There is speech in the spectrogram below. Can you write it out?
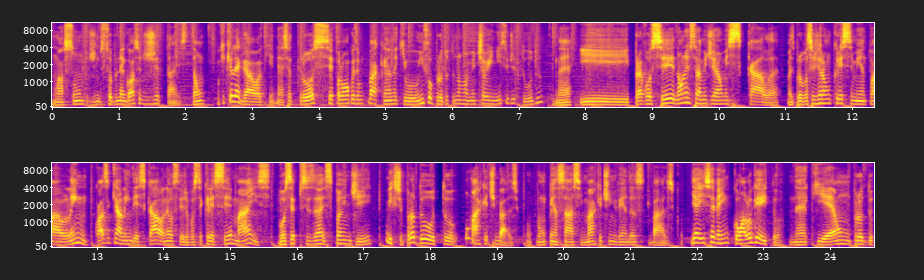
num assunto de- sobre negócios digitais. Então, o que, que é legal aqui, né? Você trouxe, você falou uma coisa muito bacana que o infoproduto normalmente é o início de tudo, né? E para você não necessariamente gerar uma escala, mas para você gerar um crescimento além, quase que além da escala, né? Ou seja, você crescer mais, você precisa expandir mix de produto, o marketing básico. Vamos pensar assim, marketing vendas básico. E aí você vem com o Alugator, né, que é um produto...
